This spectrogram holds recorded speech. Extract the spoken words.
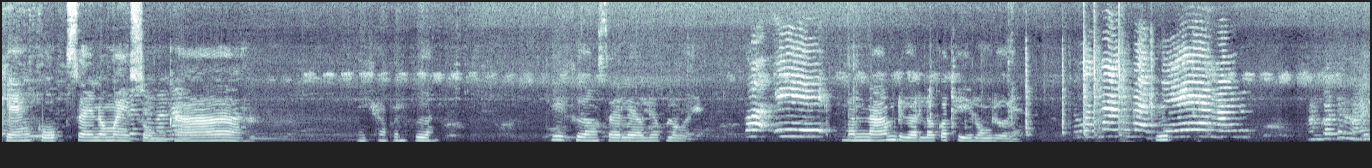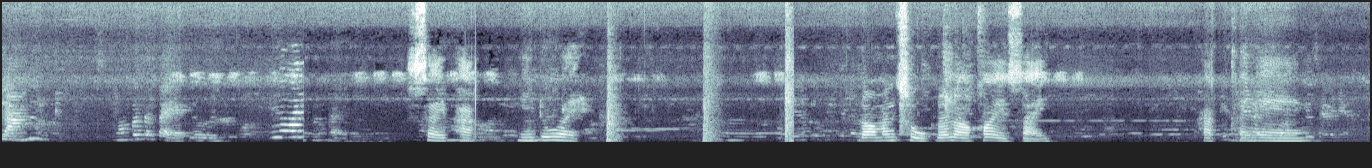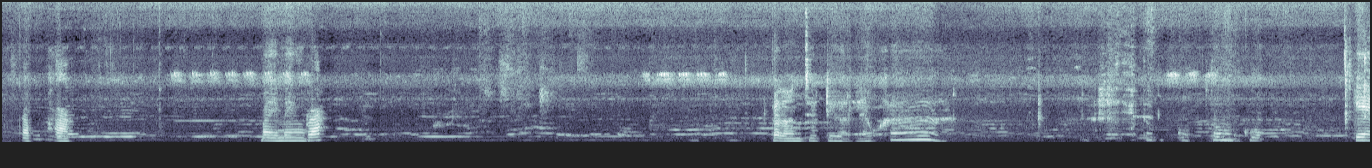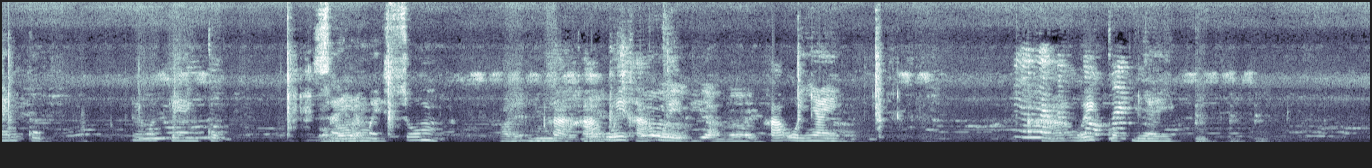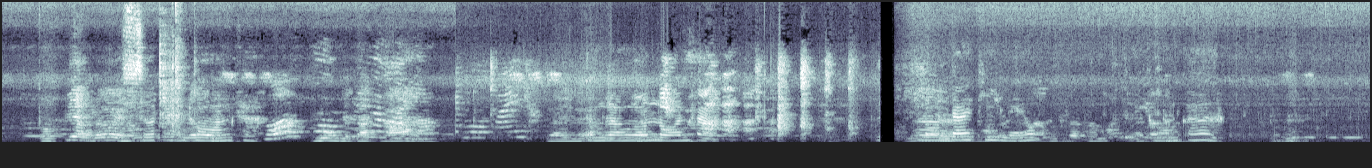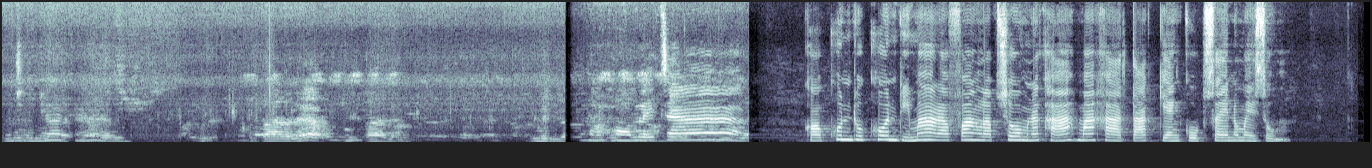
แกงกบใส่หน่อไม้สมค่ะนี่ค่ะเพื่อนๆ ที่เครื่องใส่แล้วเรียบร้อย มันน้ำเดือดแล้วก็เทลงเลยปึ๊บมันก็จะหายหลัง มันก็จะแตกเลย ใส่ผักนี้ด้วย รอมันสุกแล้วเราค่อยใส่ ผักคะแนงกับผัก ใบแมงรักกำลังจะเดือดแล้วค่ะ ต้มกบต้มกบ แกงกบเรียกว่าแกงกบ ใส่หน่อไม้ส้ม ค่ะขาอุ้ยขาอุ้ยเที่ยงเลยขาอุ้ยใหญ่ขาอุ้ยกบใหญ่ตัวเปรี้ยงเลยสดร้อนๆค่ะลุงจะตัดขาใจแล้ว กำลังร้อนๆค่ะ ร้อนได้ที่แล้วหอมค่ะสุดยอดค่ะตายไปแล้วตายแล้วไม่เหลือหอมๆเลยจ้า ขอบคุณทุกคนที่มารับฟังรับชมนะคะ มาค่ะตักแกงกบใส่หน่อไม้สม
